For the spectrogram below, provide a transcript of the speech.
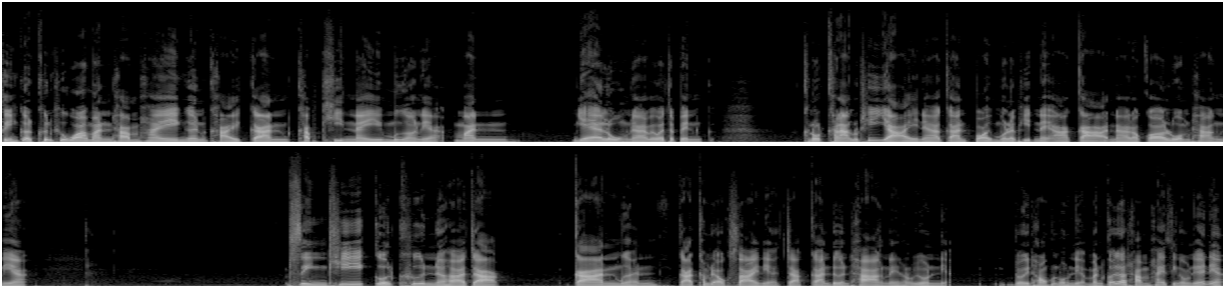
สิ่งที่เกิดขึ้นคือว่ามันทำให้เงื่อนไขการขับขี่ในเมืองเนี่ยมันแย่ลงนะ ไม่ว่าจะเป็นรถขนาดรถที่ใหญ่นะคะการปล่อยมลพิษในอากาศนะ แล้วก็รวมทั้งเนี่ย สิ่งที่เกิดขึ้นนะคะ จากการเหมือนก๊าซคาร์บอนไดออกไซด์เนี่ยจากการเดินทางในรถยนต์เนี่ยโดยท้องถนนเนี่ยมันก็จะทำให้สิ่งเหล่านี้เนี่ย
